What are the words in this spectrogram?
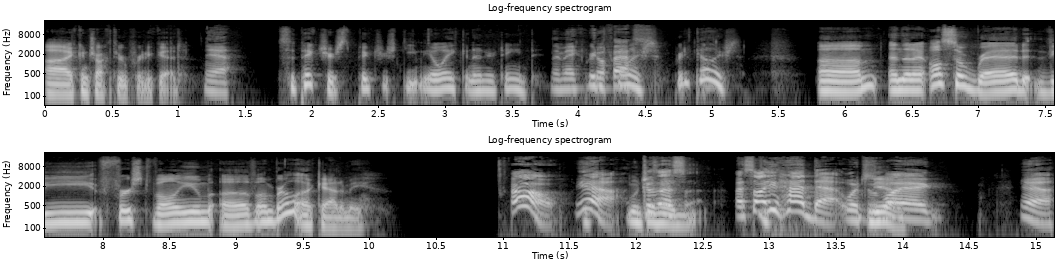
uh, I can truck through pretty good. Yeah. It's the pictures. Pictures keep me awake and entertained. They make Pretty go fast. colors. Pretty colors. Um, and then I also read the first volume of Umbrella Academy. Oh, yeah. Because I, had- I saw you had that, which is Yeah. why I. Yeah.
